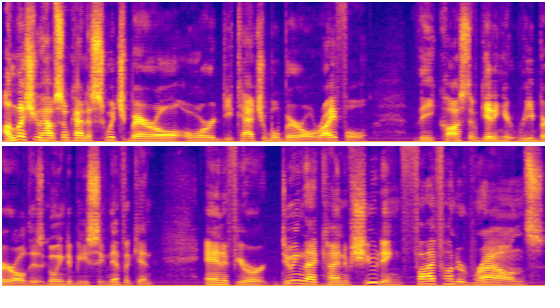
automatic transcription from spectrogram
unless you have some kind of switch barrel or detachable barrel rifle, the cost of getting it rebarreled is going to be significant. And if you're doing that kind of shooting, 500 rounds,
